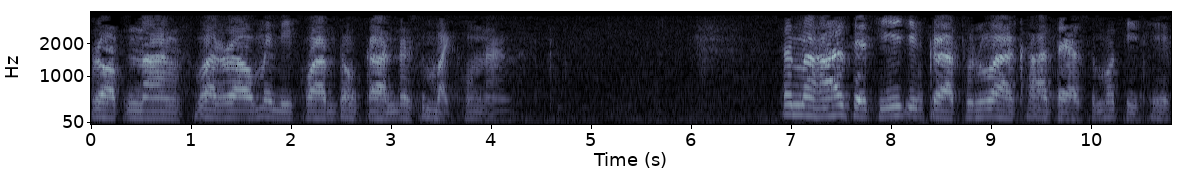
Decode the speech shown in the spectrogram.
ปลอบนางว่าเราไม่มีความต้องการด้วยสมบัติของนางท่านมหาเศรษฐีจึงกราบทูลว่าข้าแต่สมมติเทพ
